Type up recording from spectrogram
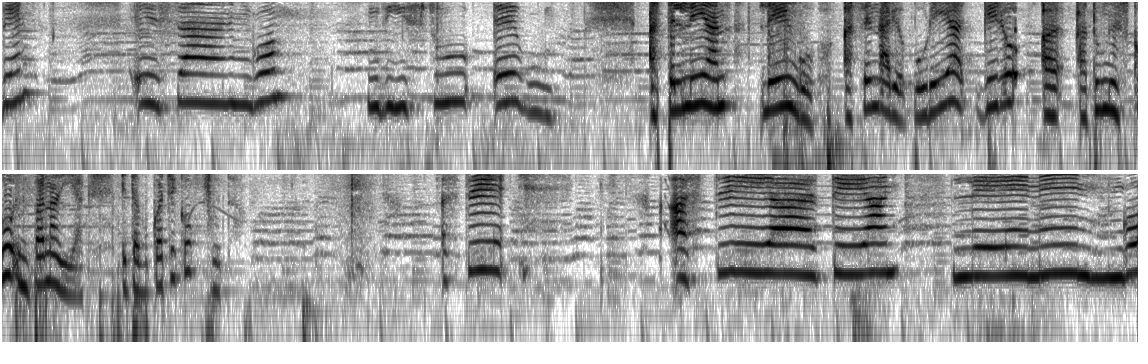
Den esango dizuegu. Aztelean lehengo azenario purea gero atunezko empanadiak eta bukatzeko fruta. Aste aste artean lehenengo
